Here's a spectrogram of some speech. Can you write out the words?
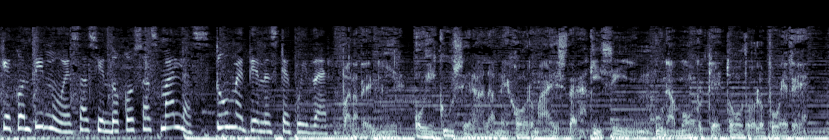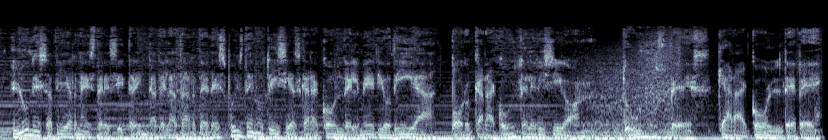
que continúes haciendo cosas malas. Tú me tienes que cuidar. Para venir, OIQ será la mejor maestra. Kisin, un amor que todo lo puede. Lunes a viernes 3 y 30 de la tarde después de Noticias Caracol del Mediodía por Caracol Televisión. Tú nos ves, Caracol TV.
